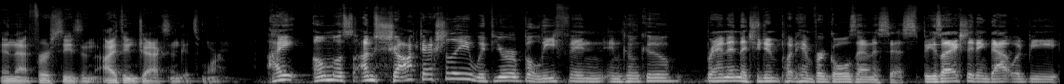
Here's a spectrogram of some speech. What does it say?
in that first season. I think Jackson gets more. I almost I'm shocked actually with your belief in in Nkunku, Brandon, that you didn't put him for goals and assists because I actually think that would be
